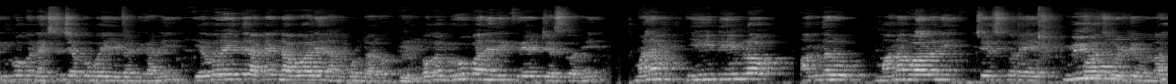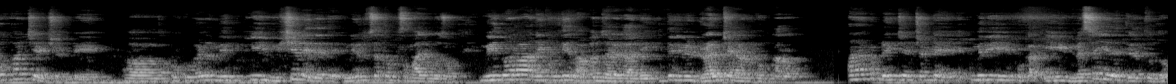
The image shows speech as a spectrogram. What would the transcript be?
ఇంకొక నెక్స్ట్ చెప్పబోయే ఈవెంట్ కానీ ఎవరైతే అటెండ్ అవ్వాలి అని అనుకుంటారో ఒక గ్రూప్ అనేది క్రియేట్ చేసుకొని మనం ఈ టీంలో అందరూ మన వాళ్ళని చేసుకునే పాసిబిలిటీ ఉందా? ఒక పని చేయొచ్చండి ఒకవేళ మీరు ఈ మిషన్ ఏదైతే నిరుసకం సమాజం కోసం మీ ద్వారా అనేక మంది లాభం జరగాలి దీన్ని మీరు డ్రైవ్ చేయాలనుకుంటున్నారు అలాంటప్పుడు ఏం చేయొచ్చు అంటే మీరు ఒక ఈ మెసేజ్ ఏదైతే వెళ్తుందో.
